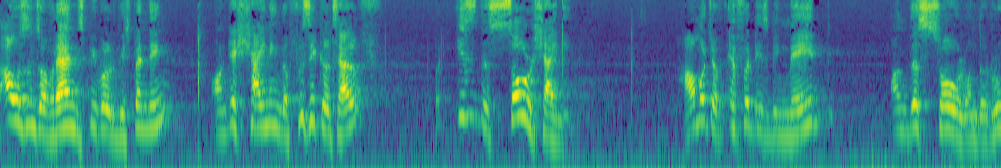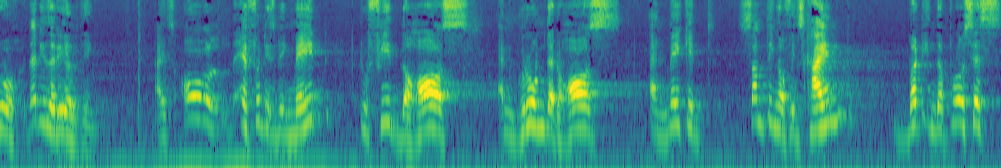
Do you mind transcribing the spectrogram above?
Thousands of rands people will be spending on just shining the physical self. But is the soul shining? How much of effort is being made on the soul, on the ruh? That is the real thing. It's all effort is being made to feed the horse and groom that horse and make it something of its kind. But in the process,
